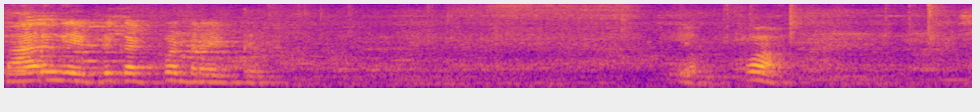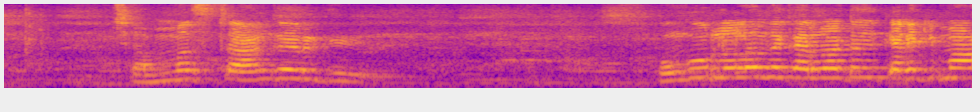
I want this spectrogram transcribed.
பாருங்க எப்படி கட் பண்ணுறேன்ட்டு எப்பா செம்ம ஸ்ட்ராங்காக இருக்குது உங்கள் ஊர்லலாம் இந்த கருவாட்டு கிடைக்குமா?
